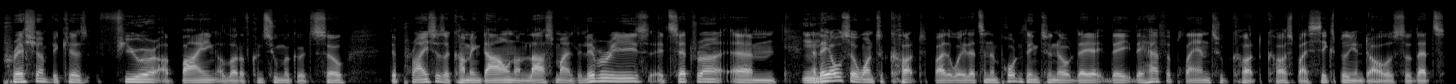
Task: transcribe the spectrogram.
pressure because fewer are buying a lot of consumer goods. So the prices are coming down on last mile deliveries, etc. Um, And they also want to cut. By the way, that's an important thing to note. They they they have a plan to cut costs by six billion dollars. So that's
